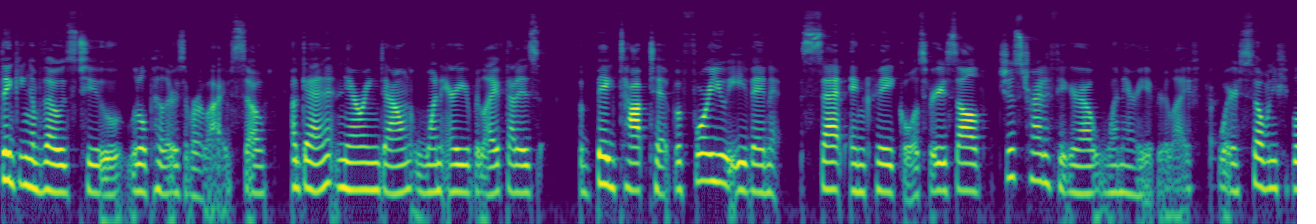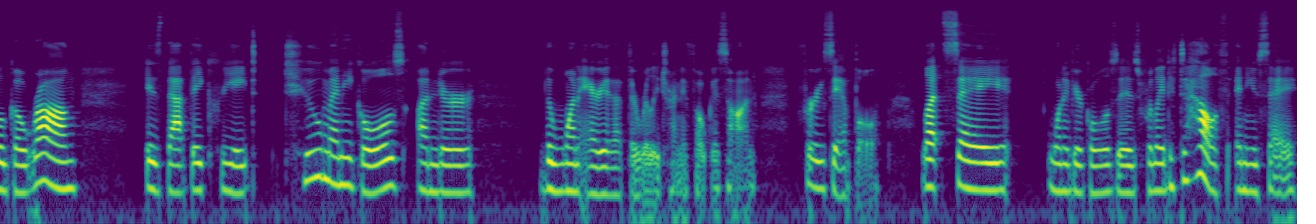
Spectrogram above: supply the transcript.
thinking of those two little pillars of our lives. So, again, narrowing down one area of your life that is a big top tip before you even set and create goals for yourself, just try to figure out one area of your life. Where so many people go wrong is that they create too many goals under the one area that they're really trying to focus on. For example, let's say one of your goals is related to health, and you say,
